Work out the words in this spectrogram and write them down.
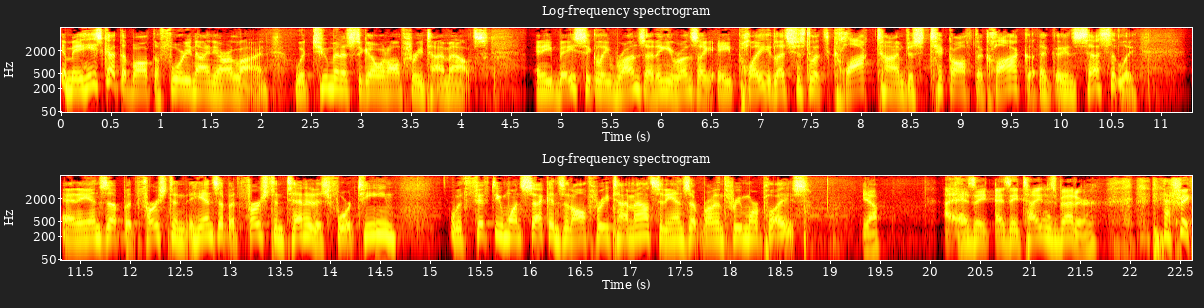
I mean, he's got the ball at the 49 yard line with two minutes to go and all three timeouts and he basically runs. I think he runs like eight plays. Let's just let clock time just tick off the clock incessantly, and he ends up at first and he ends up at first and ten at his fourteen with 51 seconds and all three timeouts, and he ends up running three more plays. Yeah. As a as a Titans better, having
